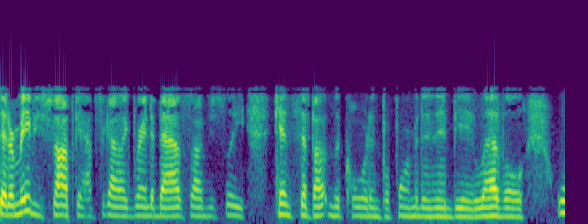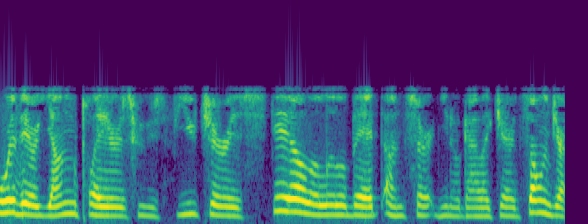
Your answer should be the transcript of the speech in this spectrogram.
that are maybe stopgaps. A guy like Brandon Bass obviously can step out in the court and perform at an NBA level, or they're young players whose future is still a little bit uncertain. You know, a guy like Jared Sullinger,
